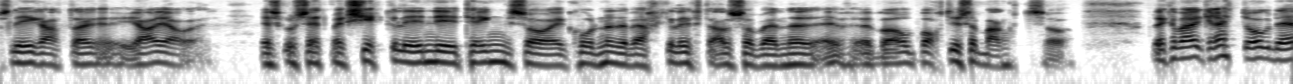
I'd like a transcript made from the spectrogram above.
slik at eh, Ja, ja. Jeg skulle sett meg skikkelig inn i ting så jeg kunne det virkelig, altså, men eh, jeg var borti så mangt. Så. Det kan være greit òg det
